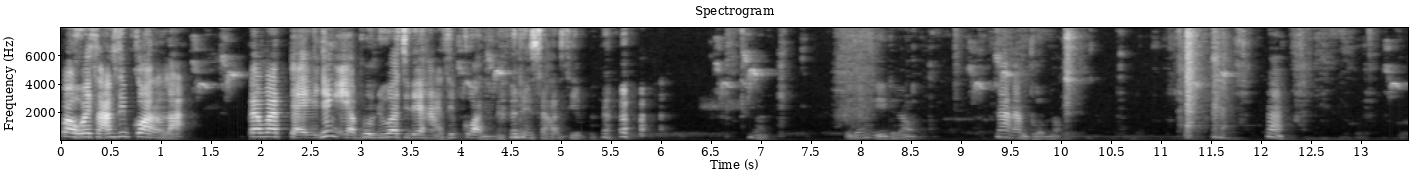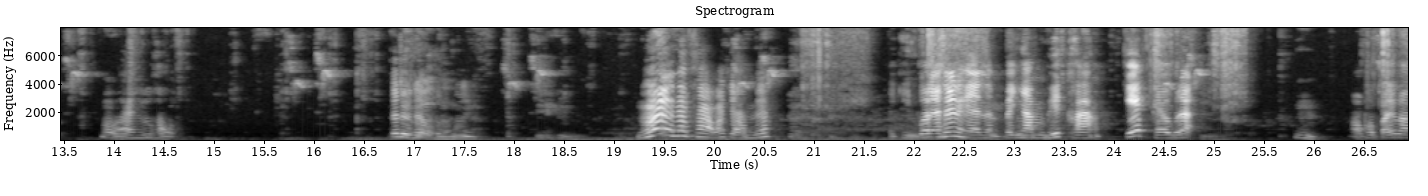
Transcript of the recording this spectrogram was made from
เป้าไว้สามสิบก้อนนั่นละแต่ว่าใจก็ยังแอบรุ่นอยู่ว่าสิได้หาสิบก้อน ได้สามสิบเป็นยังดีพี่น้องหน้าน้ำท่วมเนาะอืมน่ะมาไหวหิวเขาวก็เดือดเดือดผมเลยเฮ้ยนักข่าวมาจำเนี่ย ไปกินก่อนไอ้แค่แหนน่ะไปยำพิษคางเก็บแถวละอืมเอาเข้าไปปะ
